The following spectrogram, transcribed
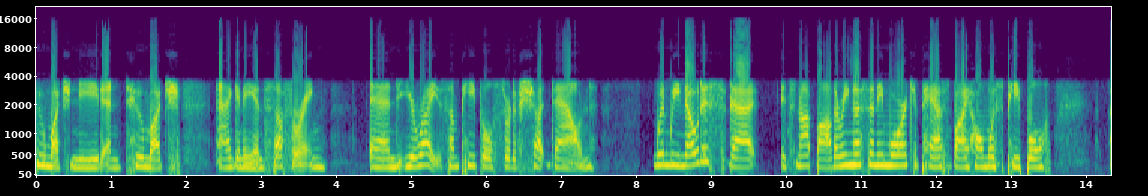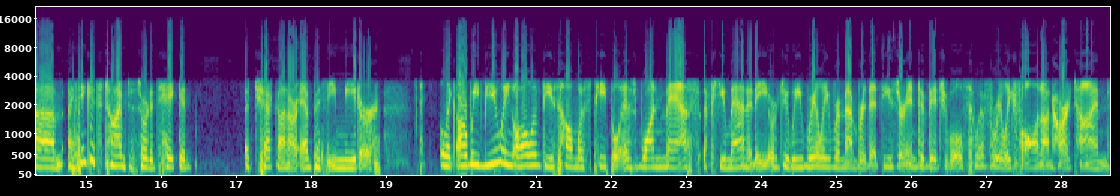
too much need and too much agony and suffering. And you're right, some people sort of shut down. When we notice that it's not bothering us anymore to pass by homeless people, um, I think it's time to sort of take a, a check on our empathy meter like are we viewing all of these homeless people as one mass of humanity or do we really remember that these are individuals who have really fallen on hard times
